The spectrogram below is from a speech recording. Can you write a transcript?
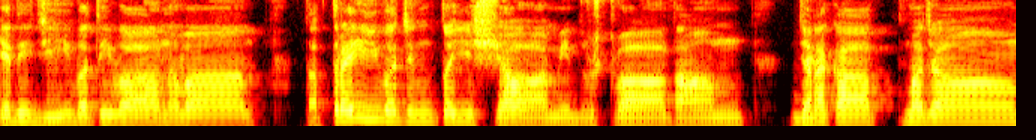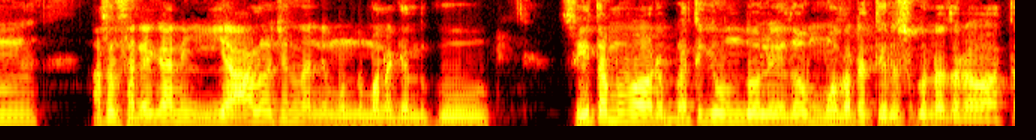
యది జీవతి వానవా తత్రైవ చింతయిష్యామి దృష్ట్వా తాం జనకాత్మజాం. అసలు సరే కానీ ఈ ఆలోచనలన్నీ ముందు మనకెందుకు? సీతమ్మ వారు బతికి ఉందో లేదో మొదట తెలుసుకున్న తర్వాత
